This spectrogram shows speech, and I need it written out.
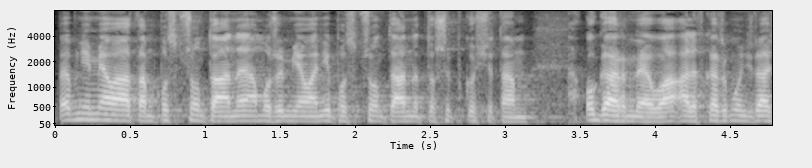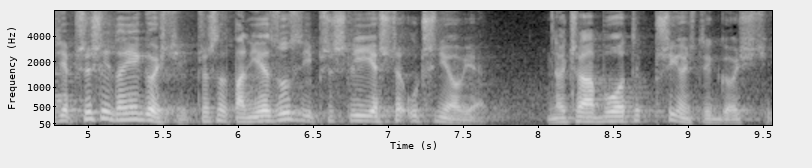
Pewnie miała tam posprzątane, a może miała nieposprzątane, to szybko się tam ogarnęła, ale w każdym razie przyszli do niej gości. Przyszedł Pan Jezus i przyszli jeszcze uczniowie. No i trzeba było tych, przyjąć tych gości.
